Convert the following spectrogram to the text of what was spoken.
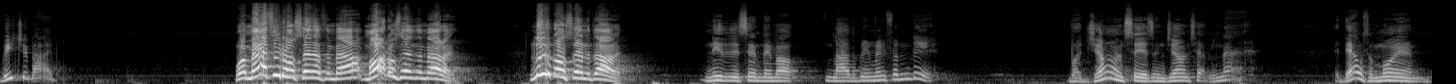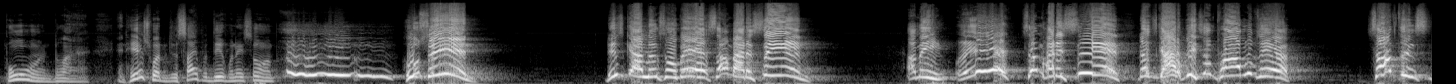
Read your Bible. Well, Matthew don't say nothing about it. Mark don't say anything about it. Luke don't say anything about it. Neither did say anything about Lazarus being raised from the dead. But John says in John chapter 9 that that was a man born blind. And here's what the disciples did when they saw him. Who sinned? This guy looks so bad. Somebody sinned. I mean, eh, somebody sinned. There's got to be some problems here. Something's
